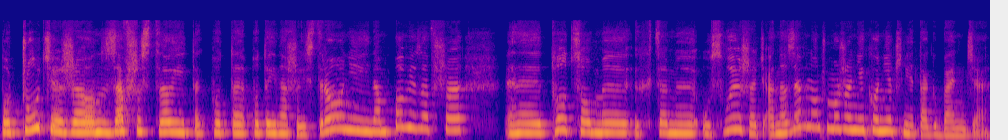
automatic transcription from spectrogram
poczucie, że on zawsze stoi tak po, te, po tej naszej stronie i nam powie zawsze e, to, co my chcemy usłyszeć, a na zewnątrz może niekoniecznie tak będzie.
